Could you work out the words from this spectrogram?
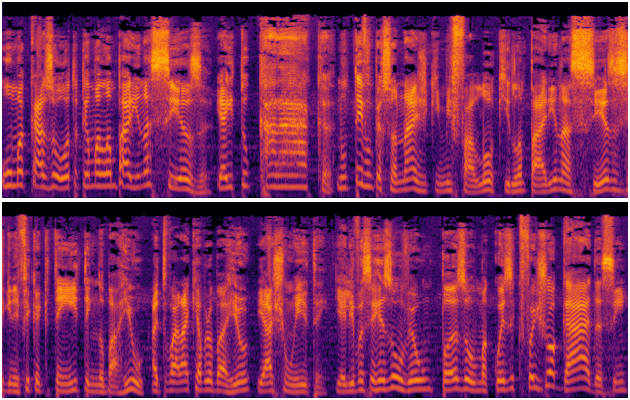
uma casa ou outra tem uma lamparina acesa. E aí tu, caraca, não teve um personagem que me falou que lamparina acesa significa que tem item no barril? Aí tu vai lá, quebra o barril e acha um item. E ali você resolveu um puzzle, uma coisa que foi jogada assim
